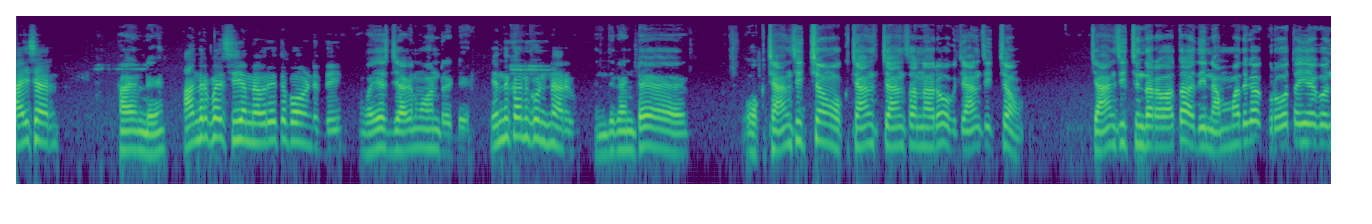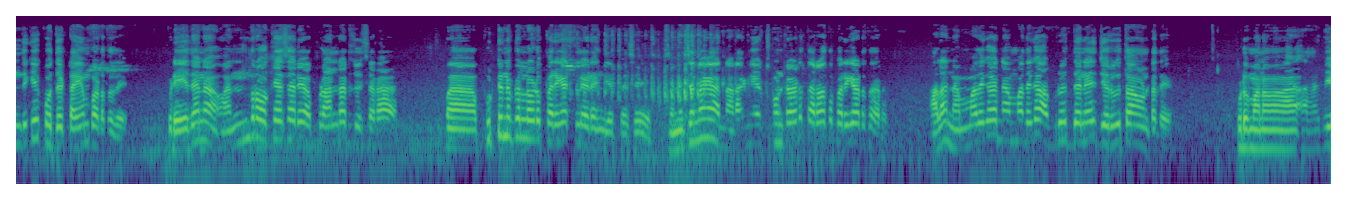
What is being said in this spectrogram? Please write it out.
హాయ్ సార్. హాయ్ అండి. ఆంధ్రప్రదేశ్ సీఎం ఎవరైతే బాగుంటుంది వైఎస్ జగన్మోహన్ రెడ్డి. ఎందుకు అనుకుంటున్నారు? ఎందుకంటే ఒక ఛాన్స్ ఇచ్చాం ఒక ఛాన్స్ ఛాన్స్ అన్నారు ఒక ఛాన్స్ ఇచ్చాం. ఛాన్స్ ఇచ్చిన తర్వాత అది నెమ్మదిగా గ్రోత్ అయ్యే కొద్దికి కొద్ది టైం పడుతుంది. ఇప్పుడు ఏదైనా అందరూ ఒకేసారి అప్పుడు అంటారు చూసారా? పుట్టిన పిల్లోడు పరిగెట్టలేడని చెప్పేసి. చిన్న చిన్నగా నడక నేర్చుకుంటాడు తర్వాత పరిగెడతారు. అలా నెమ్మదిగా నెమ్మదిగా అభివృద్ధి అనేది జరుగుతూ ఉంటుంది. ఇప్పుడు మనం అది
